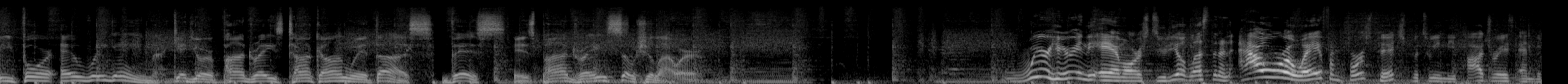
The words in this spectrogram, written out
Before every game, get your Padres talk on with us. This is Padres Social Hour. We're here in the AMR studio, less than an hour away from first pitch between the Padres and the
